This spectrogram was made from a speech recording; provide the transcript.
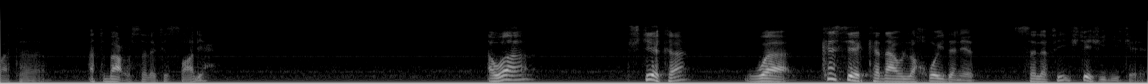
واتە ئەتباع سەلەفی ساڵح ئەوە شتێکە و کەسێک کە ناو لە خۆی دەنێت سەلەفی شتێکی دیکەیە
